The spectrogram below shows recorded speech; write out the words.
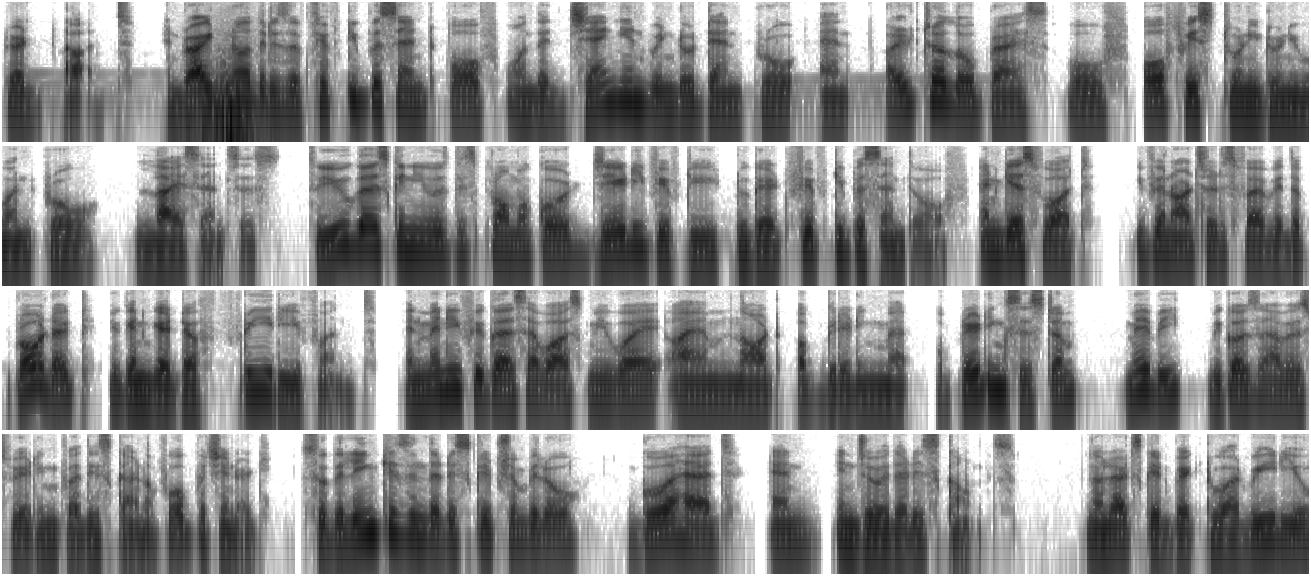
credit card. And right now there is a 50% off on the genuine Windows 10 Pro and ultra low price of Office 2021 Pro licenses. So you guys can use this promo code JD50 to get 50% off. And guess what? If you're not satisfied with the product, you can get a free refund. And many of you guys have asked me why I am not upgrading my operating system. Maybe because I was waiting for this kind of opportunity. So the link is in the description below. Go ahead and enjoy the discounts. Now let's get back to our video.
